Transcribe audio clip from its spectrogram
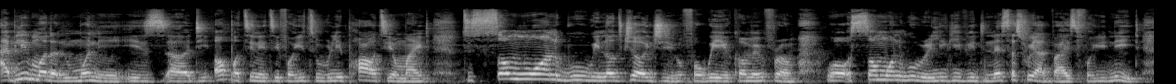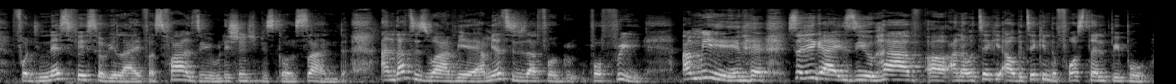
I believe more than money is uh, the opportunity for you to really pour out your mind to someone who will not judge you for where you're coming from. Well, someone who will really give you the necessary advice for you need for the next phase of your life as far as the relationship is concerned. And that is why I'm here. I'm here to do that for for free. I mean, so you guys, you have, uh, and I will take it. I'll be taking the first ten people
